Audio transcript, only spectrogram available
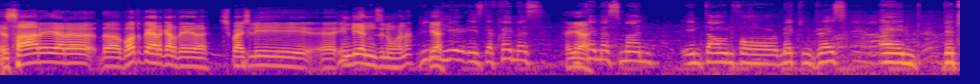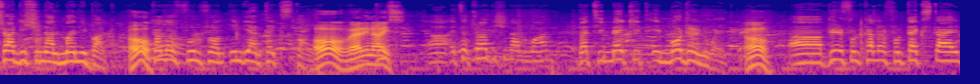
ਇਹ ਸਾਰੇ ਯਾਰ ਦ- ਬਹੁਤ ਪਿਆਰ ਕਰਦੇ ਆ ਸਪੈਸ਼ਲੀ ਇੰਡੀਅਨਸ ਨੂੰ ਹਨਾ Vinny ਯਾ here is the famous, the Yeah. famous man in town for making dress and the traditional money bag. Oh. Colorful from Indian textile. Oh very nice Uh, it's a traditional one, but he make it in modern way. Oh. Uh, beautiful, colorful textile.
